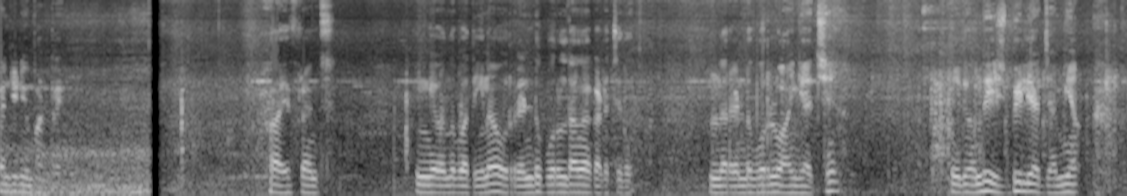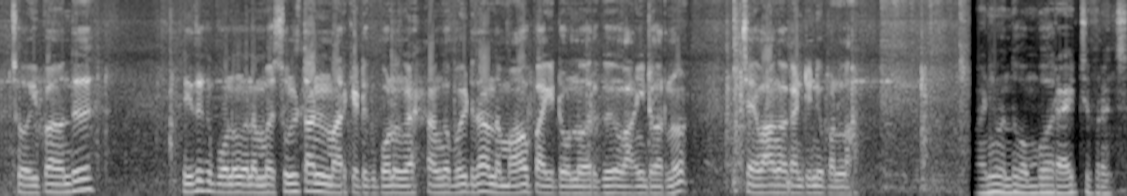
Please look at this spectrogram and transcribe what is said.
கண்டினியூ பண்ணுறேன் ஹாய் ஃப்ரெண்ட்ஸ் இங்கே வந்து பார்த்தீங்கன்னா ஒரு ரெண்டு பொருள் தாங்க கிடச்சிது. இந்த ரெண்டு பொருள் வாங்கியாச்சு. இது வந்து இஷ்பிலியா ஜம்யா. ஸோ இப்போ வந்து இதுக்கு போகணுங்க நம்ம சுல்தான் மார்க்கெட்டுக்கு போகணுங்க அங்கே போயிட்டு தான் அந்த மாவு பாக்கெட் ஒன்று இருக்குது வாங்கிட்டு வரணும். சரி வாங்க கண்டினியூ பண்ணலாம். மணி வந்து ஒம்பது ஆயிடுச்சு ஃப்ரெண்ட்ஸ்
